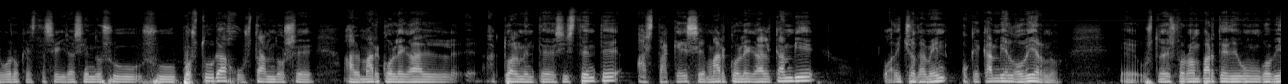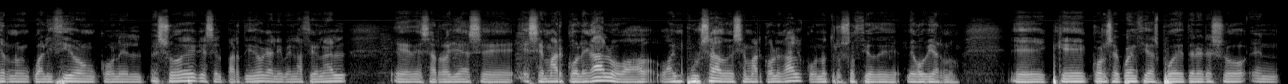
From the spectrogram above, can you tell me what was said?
bueno, que esta seguirá siendo su, postura, ajustándose al marco legal actualmente existente, hasta que ese marco legal cambie, o ha dicho también, o que cambie el gobierno. Eh, ustedes forman parte de un gobierno en coalición con el PSOE, que es el partido que a nivel nacional eh, desarrolla ese, marco legal o ha, impulsado ese marco legal con otro socio de, gobierno. Eh, ¿Qué consecuencias puede tener eso en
